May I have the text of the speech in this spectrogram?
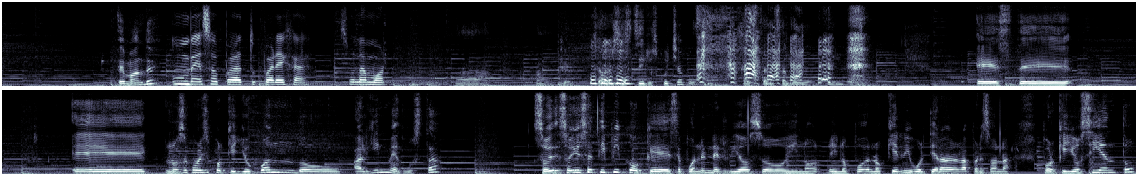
Un beso. ¿Te mande? Un beso para tu pareja, es un amor. Ah, Si, lo escucha, pues está el. Este. Eh, no sé cómo decir, porque yo cuando alguien me gusta, soy, soy ese típico que se pone nervioso y no, y no, no quiere ni voltear a ver a la persona. Porque yo siento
